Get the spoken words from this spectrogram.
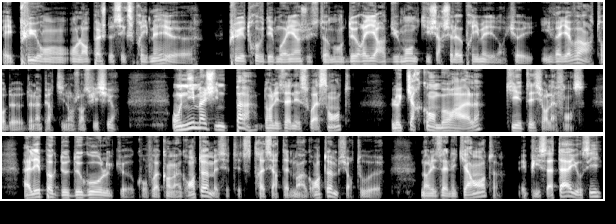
Et plus on, l'empêche de s'exprimer, plus il trouve des moyens justement de rire du monde qui cherche à l'opprimer. Donc il va y avoir un retour de, de l'impertinence, j'en suis sûr. On n'imagine pas dans les années 60 le carcan moral qui était sur la France. À l'époque de De Gaulle, qu'on voit comme un grand homme, et c'était très certainement un grand homme, surtout euh, dans les années 40, et puis sa taille aussi,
